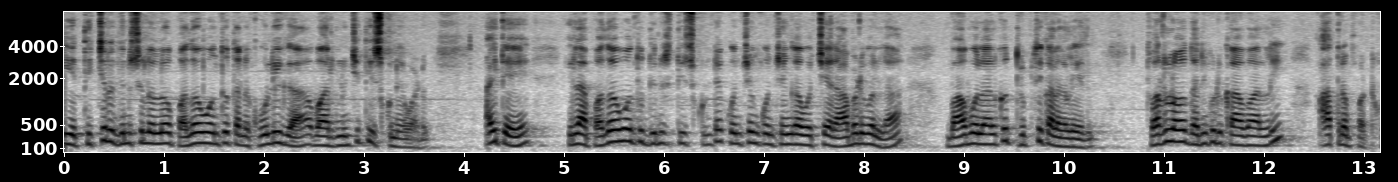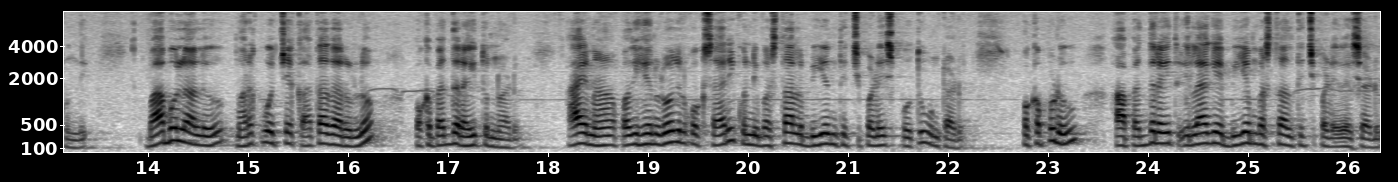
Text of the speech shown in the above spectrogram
ఈ తెచ్చిన దినుసులలో పదో వంతు తన కూలీగా వారి నుంచి తీసుకునేవాడు. అయితే ఇలా పదో వంతు దినుసు తీసుకుంటే కొంచెం కొంచెంగా వచ్చే రాబడి వల్ల బాబులాల్కు తృప్తి కలగలేదు. త్వరలో ధనికుడు కావాలని ఆత్రం పట్టుకుంది. బాబులాలు మరకు వచ్చే ఖాతాదారుల్లో ఒక పెద్ద రైతున్నాడు. ఆయన పదిహేను రోజులకు ఒకసారి కొన్ని బస్తాల బియ్యం తెచ్చి పడేసిపోతూ ఉంటాడు. ఒకప్పుడు ఆ పెద్ద రైతు ఇలాగే బియ్యం బస్తాలు తెచ్చి పడేవేశాడు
